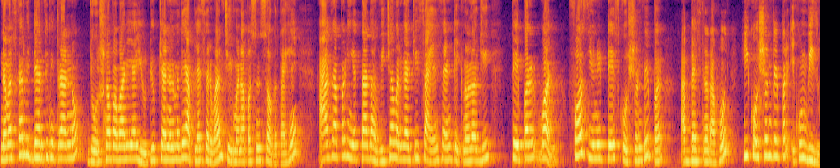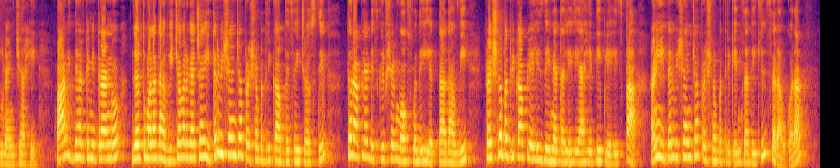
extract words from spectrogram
नमस्कार विद्यार्थी मित्रांनो ज्योष्णा पवार या यूट्यूब चॅनलमध्ये आपल्या सर्वांचे मनापासून स्वागत आहे. आज आपण इयत्ता दहावीच्या वर्गाची science and technology paper one first unit test question paper अभ्यासणार आहोत. ही क्वेश्चन पेपर एकूण वीस गुणांची आहे. पा विद्यार्थी मित्रांनो जर तुम्हाला दहावीच्या वर्गाच्या इतर विषयांच्या प्रश्नपत्रिका अभ्यासायच्या असतील तर आपल्या डिस्क्रिप्शन बॉक्समध्ये इयत्ता दहावी प्रश्नपत्रिका प्लेलिस्ट देण्यात आलेली आहे ती प्लेलिस्ट पा आणि इतर विषयांच्या प्रश्नपत्रिकेंचा देखील सराव करा.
